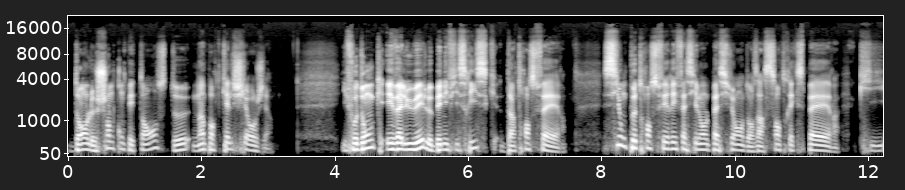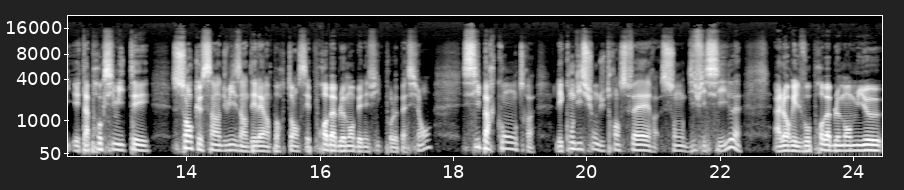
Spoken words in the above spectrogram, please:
dans le champ de compétences de n'importe quel chirurgien. Il faut donc évaluer le bénéfice-risque d'un transfert. Si on peut transférer facilement le patient dans un centre expert qui est à proximité sans que ça induise un délai important, c'est probablement bénéfique pour le patient. Si par contre les conditions du transfert sont difficiles, alors il vaut probablement mieux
